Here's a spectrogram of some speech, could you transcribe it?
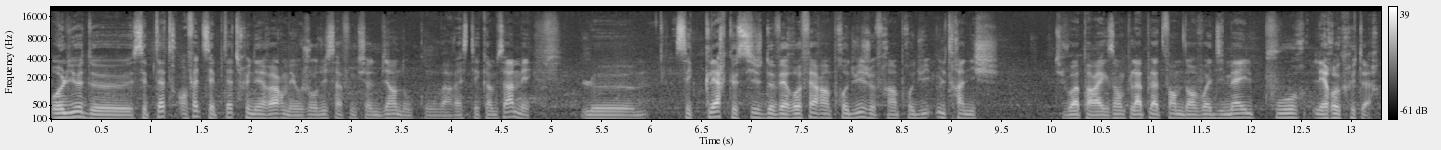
au lieu de, c'est peut-être, en fait, c'est peut-être une erreur, mais aujourd'hui ça fonctionne bien, donc on va rester comme ça. Mais c'est clair que si je devais refaire un produit, je ferais un produit ultra niche. Tu vois, par exemple, la plateforme d'envoi d'email pour les recruteurs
